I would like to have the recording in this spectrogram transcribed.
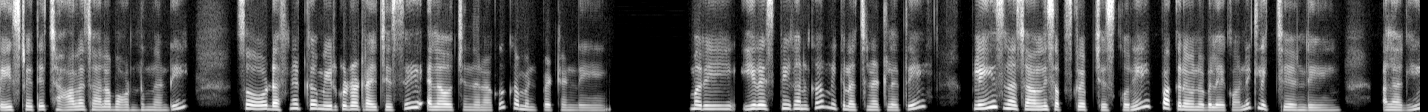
టేస్ట్ అయితే చాలా చాలా బాగుంటుందండి సో, డెఫినెట్గా మీరు కూడా ట్రై చేసి ఎలా వచ్చిందో నాకు కమెంట్ పెట్టండి. మరి ఈ రెసిపీ కనుక మీకు నచ్చినట్లయితే ప్లీజ్ నా ఛానెల్‌ని సబ్స్క్రైబ్ చేసుకొని పక్కనే ఉన్న బెల్ ఐకాన్‌ని క్లిక్ చేయండి. అలాగే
